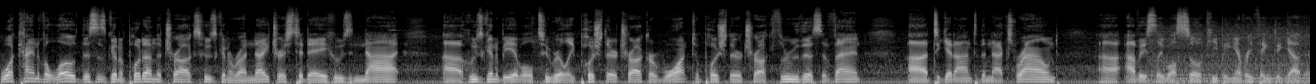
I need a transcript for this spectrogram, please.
what kind of a load this is going to put on the trucks. Who's going to run nitrous today? Who's not? Uh, who's going to be able to really push their truck or want to push their truck through this event uh, to get on to the next round? Uh, obviously, while still keeping everything together.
